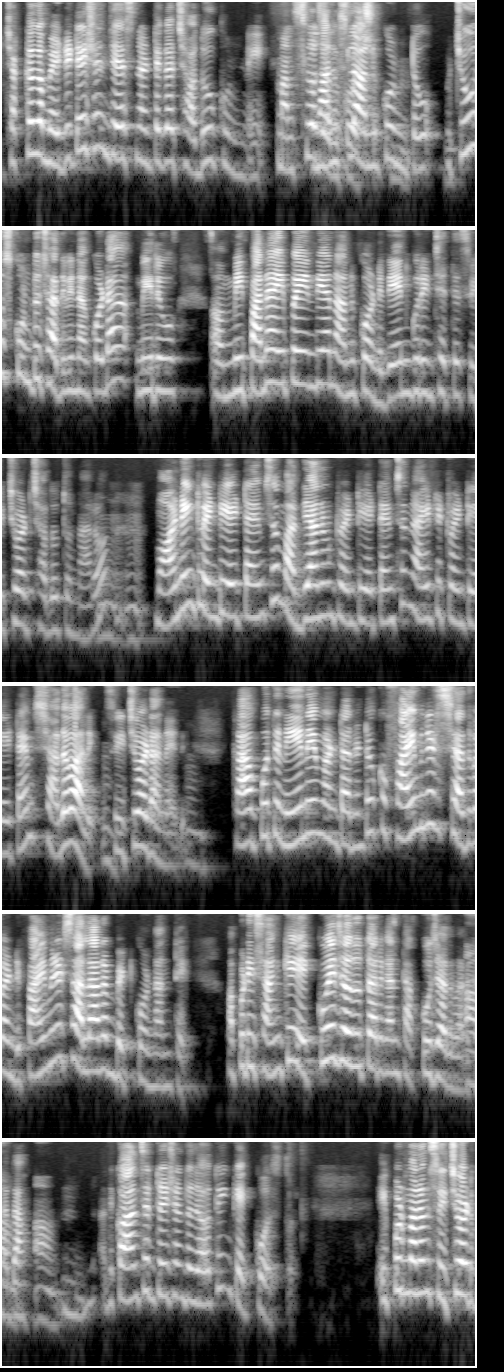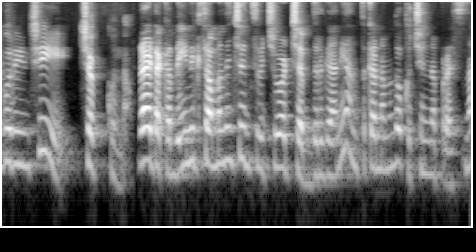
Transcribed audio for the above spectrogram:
చక్కగా మెడిటేషన్ చేసినట్టుగా చదువుకుని మనసులో మనసులో. అనుకుంటూ చూసుకుంటూ చదివినా కూడా మీరు మీ పని అయిపోయింది అని అనుకోండి దేని గురించి అయితే స్విచ్ వర్డ్ చదువుతున్నారో మార్నింగ్ ట్వంటీ ఎయిట్ టైమ్స్ మధ్యాహ్నం twenty eight times night twenty eight times చదవాలి. స్విచ్ వర్డ్ అనేది. కాకపోతే నేనేమంటానంటే ఒక ఫైవ్ మినిట్స్ చదవండి ఫైవ్ మినిట్స్ అలారం పెట్టుకోండి అంతే. అప్పుడు ఈ సంఖ్య ఎక్కువే చదువుతారు కానీ తక్కువ చదవరు కదా. అది కాన్సన్ట్రేషన్తో చదివితే ఇంకెక్కువ వస్తుంది. ఇప్పుడు మనం స్విచ్ వర్డ్ గురించి చెప్పుకుందాం. రైట్ అక్క దీనికి సంబంధించిన స్విచ్ వర్డ్ చెప్దురు కానీ అంతకన్నా ముందు ఒక చిన్న ప్రశ్న.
